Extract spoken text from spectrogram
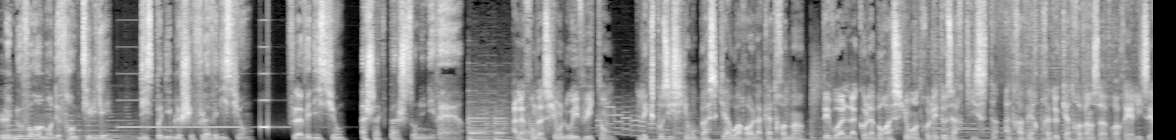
Le nouveau roman de Franck Tillier, disponible chez Fleuve Édition. Fleuve Édition, à chaque page son univers. À la Fondation Louis Vuitton, l'exposition Basquiat Warhol à quatre mains dévoile la collaboration entre les deux artistes à travers près de 80 œuvres réalisées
